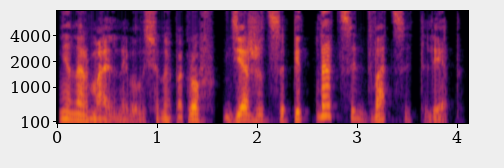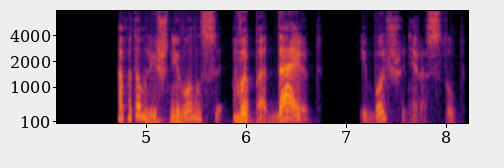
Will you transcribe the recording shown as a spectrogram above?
ненормальный волосяной покров держится 15-20 лет, а потом лишние волосы выпадают и больше не растут.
